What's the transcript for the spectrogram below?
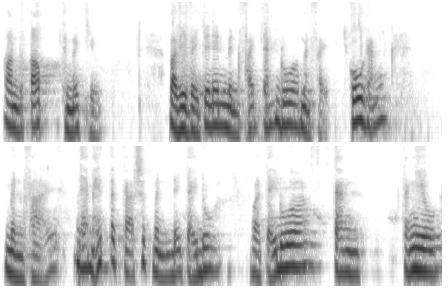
on the top thì mới chịu. Và vì vậy cho nên mình phải đánh đua, mình phải cố gắng, mình phải đem hết tất cả sức mình để chạy đua. Và chạy đua càng càng nhiều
